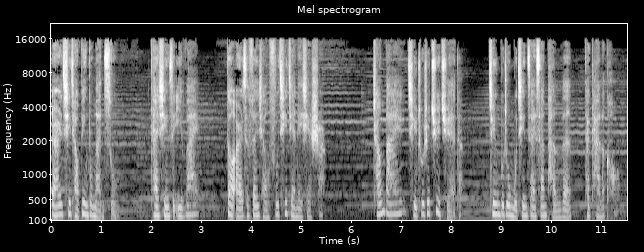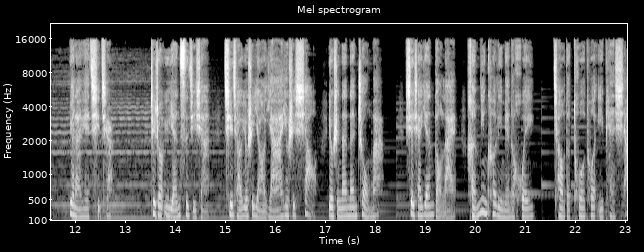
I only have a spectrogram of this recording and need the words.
然而七巧并不满足，他心思一歪，逗儿子分享夫妻间那些事儿。长白起初是拒绝的。经不住母亲再三盘问，他开了口，越来越起劲儿。这种语言刺激下，七巧又是咬牙，又是笑，又是喃喃咒骂，卸下烟斗来，狠命磕里面的灰，敲得托托一片响。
